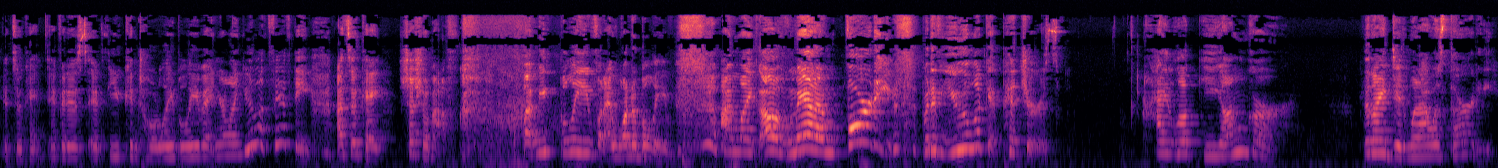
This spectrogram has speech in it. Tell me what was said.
It's okay. If it is, if you can totally believe it and you're like, you look 50, that's okay. Shut your mouth. Let me believe what I want to believe. I'm like, oh man, I'm 40. But if you look at pictures, I look younger than I did when I was 30.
